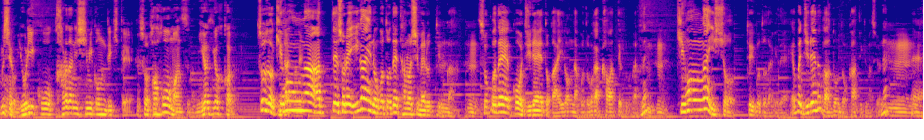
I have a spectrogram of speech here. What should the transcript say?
むしろよりこう体に染み込んできて、そうパフォーマンスの磨きがかかる。そうそう、基本があって、それ以外のことで楽しめるっていうか、うん。そこでこう事例とかいろんな言葉が変わってくるからね。うん。基本が一緒ということだけで、やっぱり事例なんかはどんどん変わってきますようね。ん。え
